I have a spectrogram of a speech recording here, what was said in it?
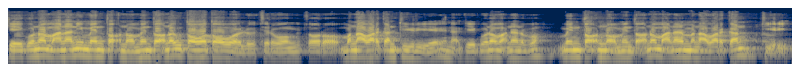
Kiai kuna maknani mentokno, mentokno utawa-tawa lho, jare wong cara menawarkan diri ya. Nek kiai kuna maknane apa? Mentokno, mentokno maknane menawarkan diri.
